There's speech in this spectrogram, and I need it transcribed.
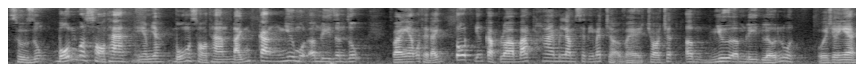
Sử dụng bốn con sò than, anh em nhé. Bốn con sò than đánh căng như một âm ly dân dụng. Và anh em có thể đánh tốt những cặp loa bass 25 cm trở về cho chất âm như âm ly lớn luôn. Ok cho anh em?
